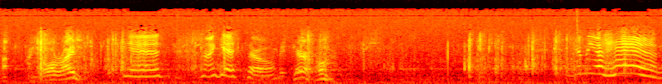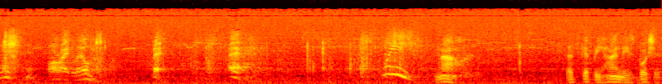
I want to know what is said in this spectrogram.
Uh, Are you all right? Yes, I guess so. Be careful. Give me a hand. All right, Lil. Wait, Now, let's get behind these bushes.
